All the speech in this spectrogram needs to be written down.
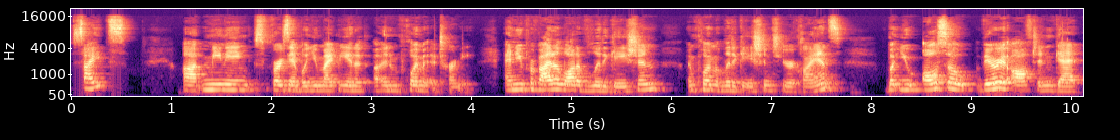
sites, uh, meaning, for example, you might be an, an employment attorney and you provide a lot of litigation, employment litigation to your clients, but you also very often get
